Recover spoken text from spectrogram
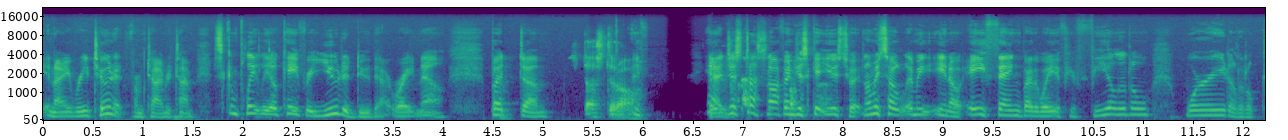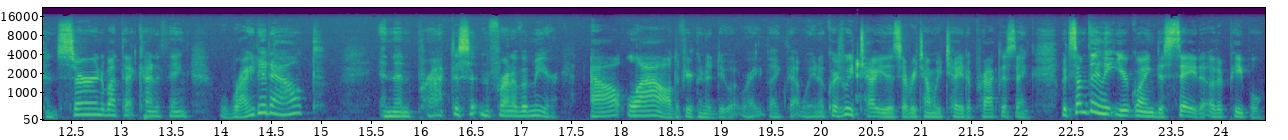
and I retune it from time to time. It's completely okay for you to do that right now. But, um, dust it off. yeah, just dust it off and just get used to it. Let me so let me you know a thing by the way. If you feel a little worried, a little concerned about that kind of thing, write it out, and then practice it in front of a mirror out loud if you're going to do it right like that way. And of course, we tell you this every time we tell you to practice thing, but something that you're going to say to other people,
